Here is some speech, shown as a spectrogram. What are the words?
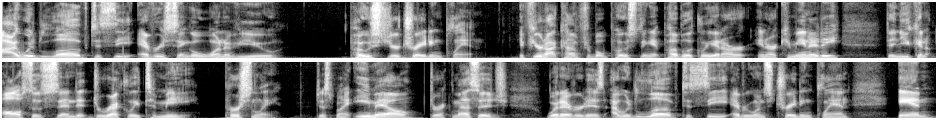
i would love to see every single one of you post your trading plan if you're not comfortable posting it publicly in our in our community then you can also send it directly to me personally just my email, direct message, whatever it is. I would love to see everyone's trading plan. And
